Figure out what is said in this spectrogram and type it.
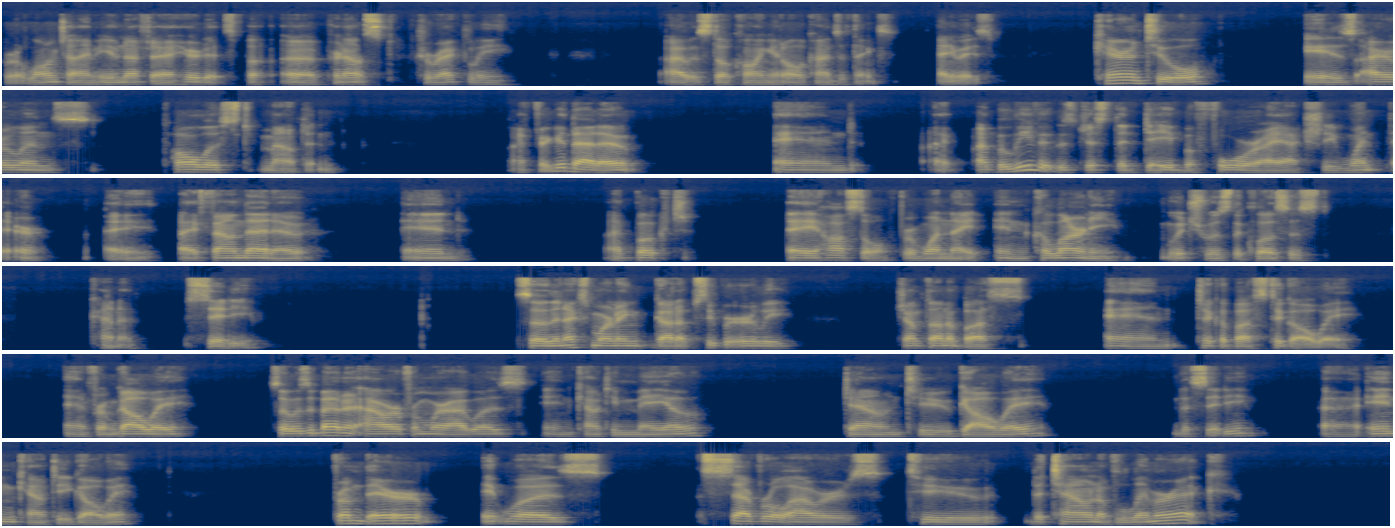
for a long time. Even after I heard it uh, pronounced correctly, I was still calling it all kinds of things. Anyways, Carrauntoohil is Ireland's tallest mountain. I figured that out, and I, I believe it was just the day before I actually went there. I I found that out, and I booked a hostel for one night in Killarney, which was the closest kind of city. So the next morning, got up super early, jumped on a bus, and took a bus to Galway. And from Galway, so it was about an hour from where I was in County Mayo down to Galway, the city, uh, in County Galway. From there, it was several hours to the town of Limerick,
